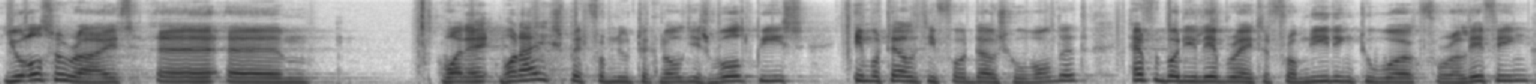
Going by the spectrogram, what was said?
you also write, uh, um, what, I, what I expect from new technology is world peace, immortality for those who want it, everybody liberated from needing to work for a living.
